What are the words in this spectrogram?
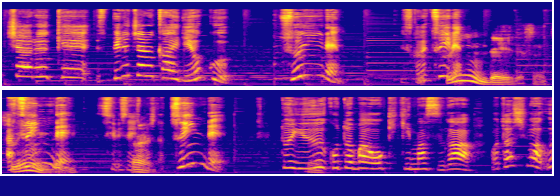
リチュアル系、スピリチュアル界でよく、ツインレンですかね？ツインレイですね。ツインレイ。失礼しました。はい、ツインレイ。という言葉を聞きますが、私は運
